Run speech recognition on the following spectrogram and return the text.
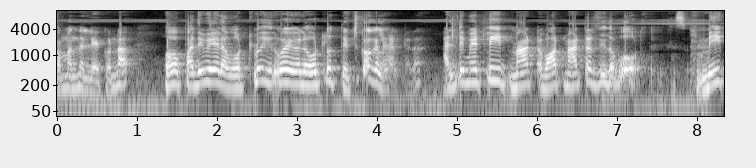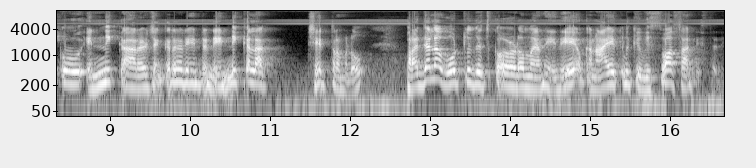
సంబంధం లేకుండా ఓ పదివేల ఓట్లు ఇరవై వేల ఓట్లు తెచ్చుకోగలగాలి కదా. Ultimately it mat what matters is the votes మీకు ఎన్నిక రవిశంకర్ గారు ఏంటంటే ఎన్నికల క్షేత్రంలో ప్రజల ఓట్లు తెచ్చుకోవడం అనేది ఒక నాయకునికి విశ్వాసాన్ని ఇస్తుంది.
